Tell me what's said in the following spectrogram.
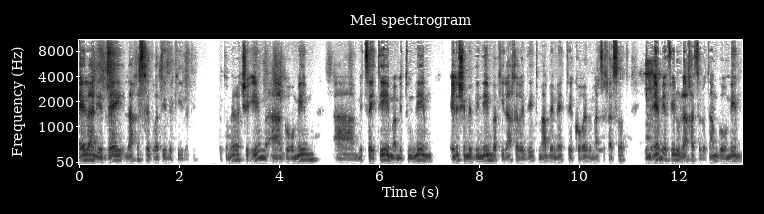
אלא על ידי לחץ חברתי וקהילתי. זאת אומרת שאם הגורמים המצייתים, המתונים, אלה שמבינים בקהילה החרדית מה באמת קורה ומה צריך לעשות, אם הם יפעילו לחץ על אותם גורמים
